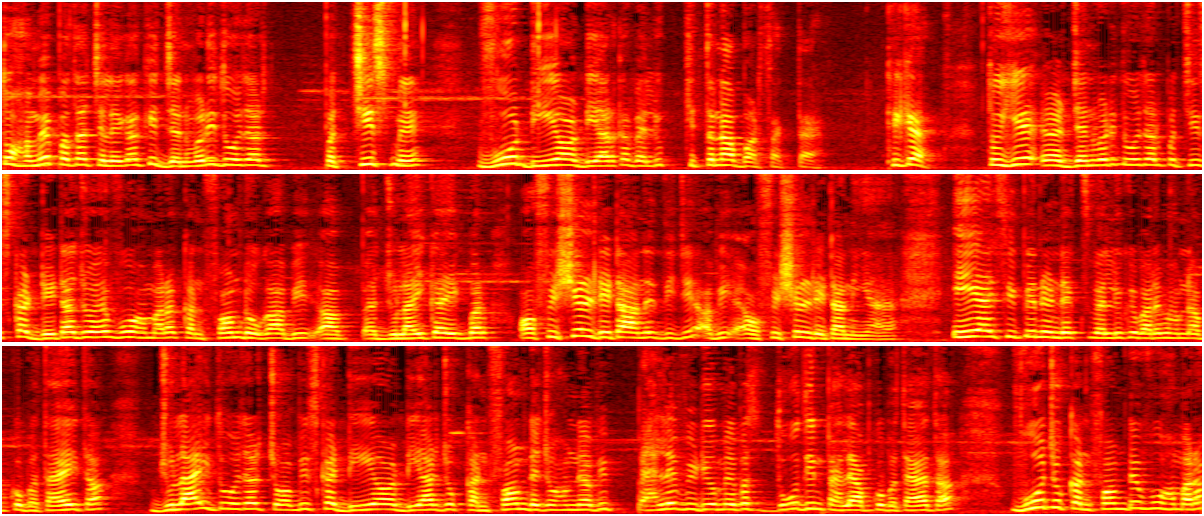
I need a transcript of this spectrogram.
तो हमें पता चलेगा कि जनवरी 2025 में वो डी और डीआर का वैल्यू कितना बढ़ सकता है। ठीक है? तो ये जनवरी 2025 का डेटा जो है, वो हमारा कंफर्म्ड होगा। अभी जुलाई का एक बार ऑफिशियल डेटा आने दीजिए। अभी ऑफिशियल डेटा नहीं आया A I C P N index value के बारे में हमने आपको बताया ही था। जुलाई 2024 का डी और डी आर जो कन्फर्म्ड है, जो हमने अभी पहले वीडियो में बस दो दिन पहले आपको बताया था, वो जो कंफर्म्ड है, वो हमारा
